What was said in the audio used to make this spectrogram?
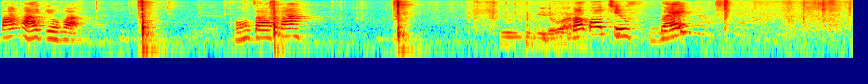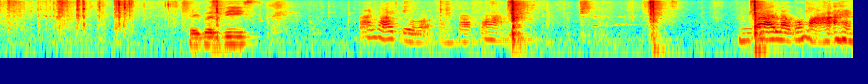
tám phải kiểu Phật cũng cho pha nó có chiều đấy. Paper disc, tám phải kiểu Phật cũng cho pha chúng ta là có mã à.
